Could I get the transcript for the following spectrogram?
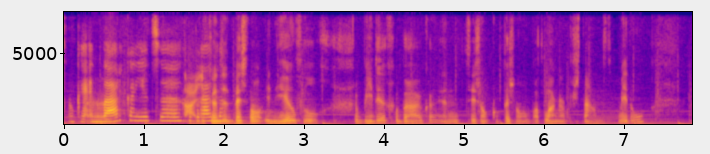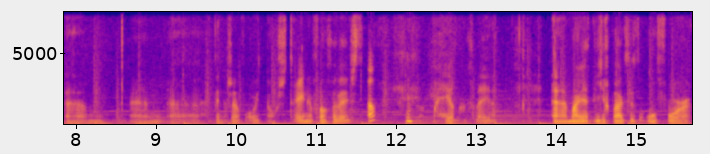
Oké, okay, en uh, waar kan je het uh, nou, gebruiken? Je kunt het best wel in heel veel gebieden gebruiken. En het is ook best wel een wat langer bestaand middel. Um, en ik ben er zelf ooit nog eens trainer van geweest. Oh. maar heel lang geleden. maar je, je gebruikt het voor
